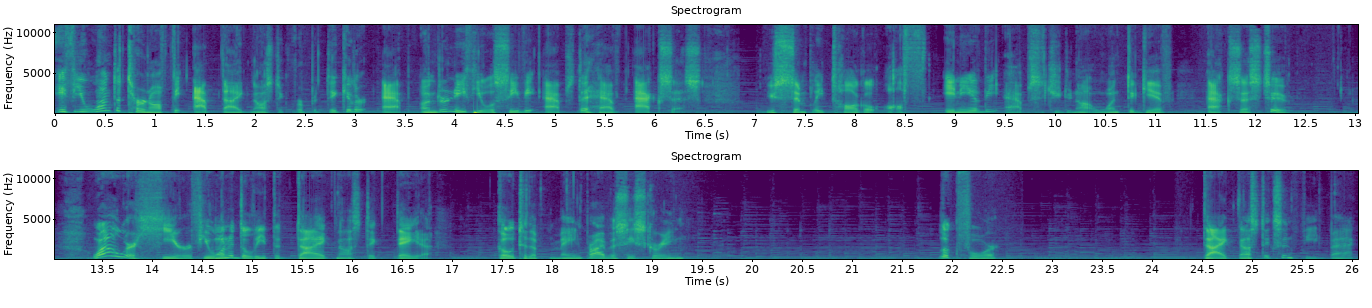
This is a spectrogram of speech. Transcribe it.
If you want to turn off the app diagnostic for a particular app, underneath you will see the apps that have access. You simply toggle off any of the apps that you do not want to give access to. While we're here, if you want to delete the diagnostic data, go to the main privacy screen, look for Diagnostics and Feedback,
